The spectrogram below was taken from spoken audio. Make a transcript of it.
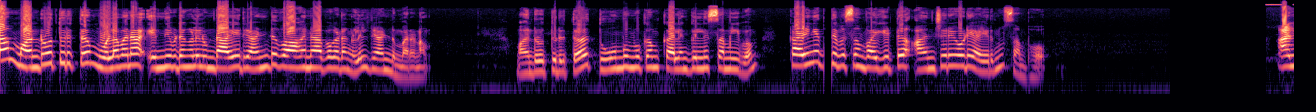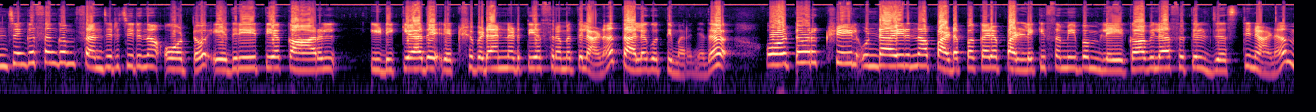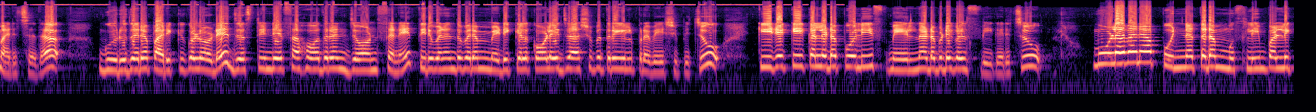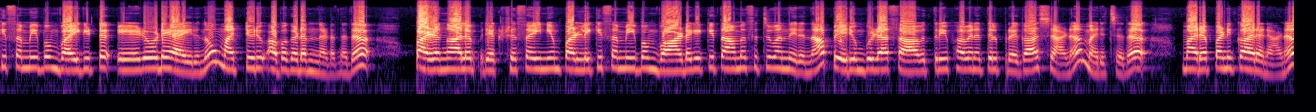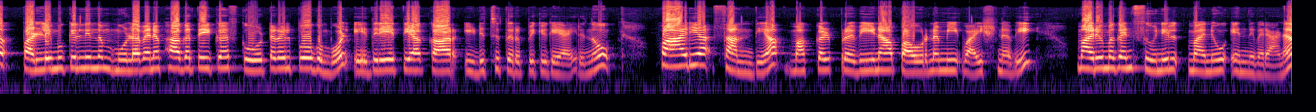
മുളവന മൺറോത്തുരുത്ത് മുളവന എന്നിവിടങ്ങളിലുണ്ടായ രണ്ട് വാഹനാപകടങ്ങളിൽ രണ്ട് മരണം. മൺറോത്തുരുത്ത് തൂമ്പുമുഖം കലങ്കലിന് സമീപം കഴിഞ്ഞ ദിവസം വൈകിട്ട് അഞ്ചരയോടെയായിരുന്നു സംഭവം. അഞ്ചംഗ സംഘം സഞ്ചരിച്ചിരുന്ന ഓട്ടോ എതിരെയെത്തിയ കാറിൽ ഇടിക്കാതെ രക്ഷപ്പെടാൻ നടത്തിയ ശ്രമത്തിലാണ് തലകുത്തി മറിഞ്ഞത് ഓട്ടോറിക്ഷയിൽ ഉണ്ടായിരുന്ന പടപ്പക്കര പള്ളിക്ക് സമീപം ലേഖാവിലാസത്തിൽ ജസ്റ്റിനാണ് മരിച്ചത്. ഗുരുതര പരിക്കുകളോടെ ജസ്റ്റിന്റെ സഹോദരൻ ജോൺസനെ തിരുവനന്തപുരം മെഡിക്കൽ കോളേജ് ആശുപത്രിയിൽ പ്രവേശിപ്പിച്ചു. കിഴക്കേക്കല്ലട പോലീസ് മേൽനടപടികൾ സ്വീകരിച്ചു. മുളവന പുന്നത്തടം മുസ്ലിം പള്ളിക്ക് സമീപം വൈകിട്ട് ഏഴോടെയായിരുന്നു മറ്റൊരു അപകടം നടന്നത്. പഴങ്ങാലം രക്ഷസൈന്യം പള്ളിക്ക് സമീപം വാടകയ്ക്ക് താമസിച്ചു വന്നിരുന്ന പെരുമ്പുഴ സാവിത്രി ഭവനത്തിൽ പ്രകാശാണ് മരിച്ചത്. മരപ്പണിക്കാരനാണ്. പള്ളിമുക്കിൽ നിന്നും മുളവന ഭാഗത്തേക്ക് സ്കൂട്ടറിൽ പോകുമ്പോൾ എതിരെത്തിയ കാർ ഇടിച്ചു തെറിപ്പിക്കുകയായിരുന്നു. ഭാര്യ സന്ധ്യ മക്കൾ പ്രവീണ പൗർണമി വൈഷ്ണവി മരുമകൻ സുനിൽ മനു എന്നിവരാണ്.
